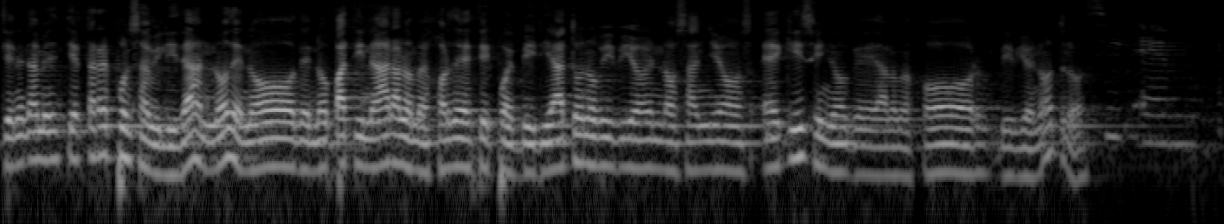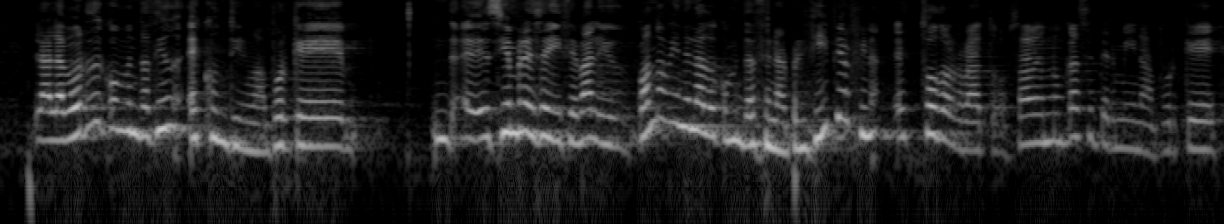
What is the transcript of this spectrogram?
tiene también cierta responsabilidad, ¿no? De no de no patinar a lo mejor de decir, pues Viriato no vivió en los años X, sino que a lo mejor vivió en otros. Sí, em, la labor de documentación es continua, porque eh, siempre se dice, vale, ¿cuándo viene la documentación? ¿Al principio, al final? Es todo el rato, ¿sabes? Nunca se termina, porque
